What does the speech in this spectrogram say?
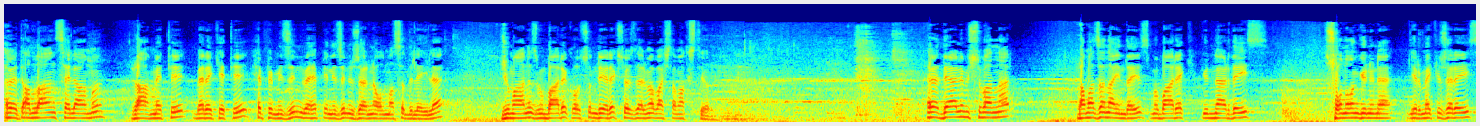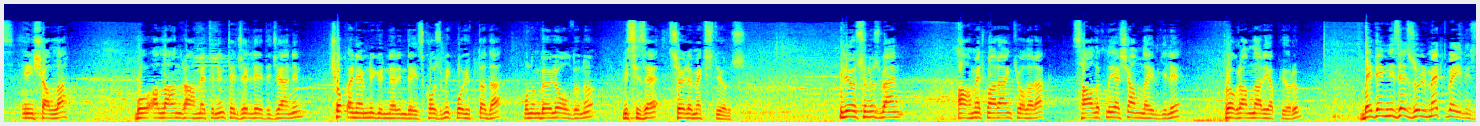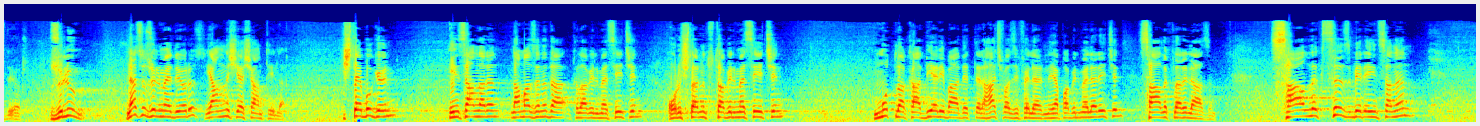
Evet Allah'ın selamı, rahmeti, bereketi hepimizin ve hepinizin üzerine olması dileğiyle Cumanız mübarek olsun diyerek sözlerime başlamak istiyorum. Evet değerli Müslümanlar Ramazan ayındayız, mübarek günlerdeyiz. Son 10 gününe girmek üzereyiz inşallah. Bu Allah'ın rahmetinin tecelli edeceğinin çok önemli günlerindeyiz. Kozmik boyutta da bunun böyle olduğunu biz size söylemek istiyoruz. Biliyorsunuz ben Ahmet Maranki olarak sağlıklı yaşamla ilgili programlar yapıyorum. Bedeninize zulmetmeyiniz diyor. Zulüm. Nasıl zulmediyoruz? Yanlış yaşantıyla. İşte bugün insanların namazını da kılabilmesi için, oruçlarını tutabilmesi için, mutlaka diğer ibadetleri, haç vazifelerini yapabilmeleri için sağlıkları lazım. Sağlıksız bir insanın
